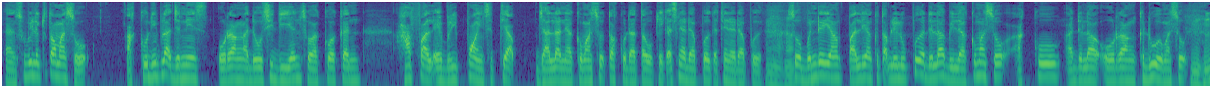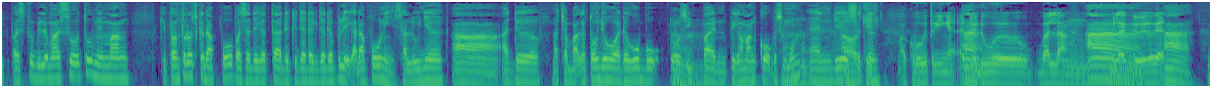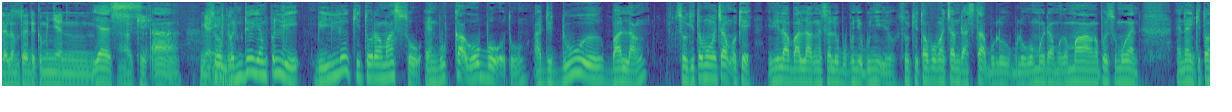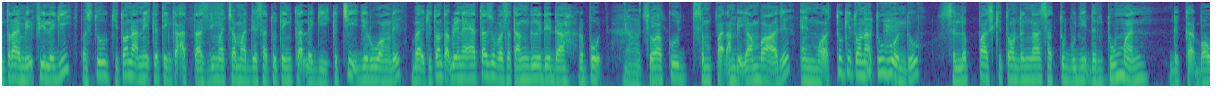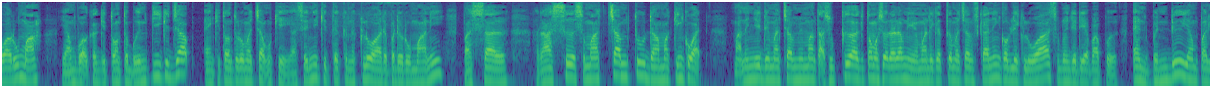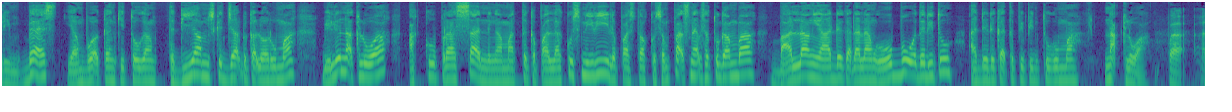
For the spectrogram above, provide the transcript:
And so bila kita masuk aku ni pula jenis orang ada OCD kan so aku akan hafal every point setiap jalan yang aku masuk tu aku dah tahu okay kat sini ada apa kat sini ada apa uh-huh. so benda yang paling aku tak boleh lupa adalah bila aku masuk aku adalah orang kedua masuk uh-huh. lepas tu bila masuk tu memang kita terus ke dapur pasal dia kata ada kejadian-kejadian pelik kat dapur ni selalunya uh, ada macam bak ketong Johor ada robok dia uh. simpan pegang mangkuk apa semua uh-huh. and dia oh, certain okay. aku baru teringat ada uh. dua balang uh. belaga tu kan uh. dalam tu ada kemenyan yes okay. uh. So benda yang pelik bila kita orang masuk and buka robok tu ada dua balang. So kita pun macam Okay inilah balang yang selalu berbunyi-bunyi tu. So kita pun macam dah start bulu bulu roma dah meremang apa semua kan. And then kita try ambil feel lagi. Lepas tu kita nak naik ke tingkat atas. Dia macam ada satu tingkat lagi. Kecil je ruang dia. Baik kita tak boleh naik atas tu Pasal tangga dia dah reput. Ah, okay. So aku sempat ambil gambar aje. And waktu kita nak turun tu Selepas kita dengar satu bunyi dentuman dekat bawah rumah yang buatkan kita orang terberhenti kejap and kita orang terus macam okey rasanya kita kena keluar daripada rumah ni pasal rasa semacam tu dah makin kuat Maknanya dia macam memang tak suka lah kita masuk dalam ni. Memang dia kata macam sekarang ni kau boleh keluar sebelum jadi apa-apa. And benda yang paling best yang buatkan kita orang terdiam sekejap dekat luar rumah. Bila nak keluar, aku perasan dengan mata kepala aku sendiri. Lepas tu aku sempat snap satu gambar. Balang yang ada kat dalam robok tadi tu ada dekat tepi pintu rumah nak keluar. Pak.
